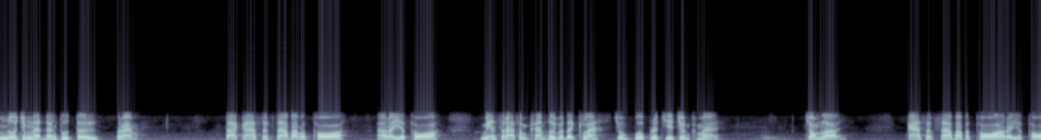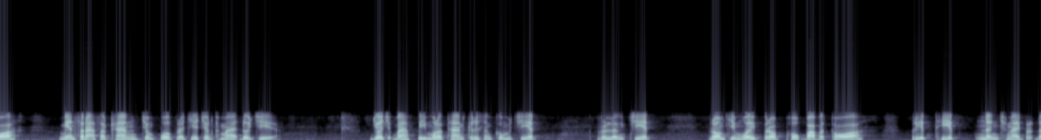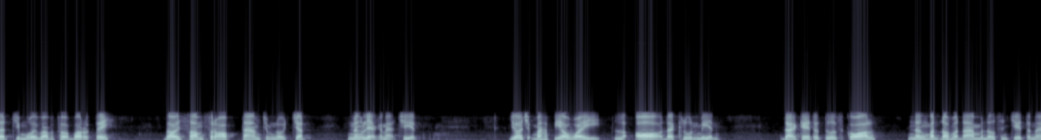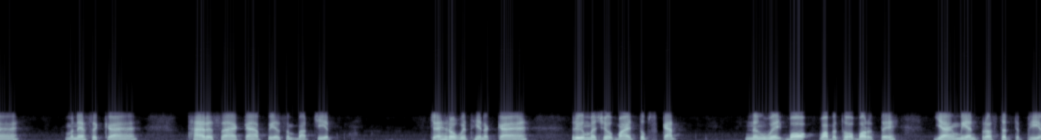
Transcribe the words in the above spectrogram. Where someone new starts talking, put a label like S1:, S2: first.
S1: សំណួរចំណេះដឹងទូទៅ5តើការសិក្សាវប្បធម៌អរិយធម៌មានសារៈសំខាន់ដូចម្តេចខ្លះចំពោះប្រជាជនខ្មែរចម្លើយ ការសិក្សាវប្បធម៌អរិយធម៌មានសារៈសំខាន់ចំពោះប្រជាជនខ្មែរដូចជាយល់ច្បាស់ពីមូលដ្ឋានគ្រឹះសង្គមជាតិព្រលឹងជាតិព្រមជាមួយប្រភពវប្បធម៌ប្រៀបធៀបនិងច្នៃប្រឌិតជាមួយវប្បធម៌បរទេស ដោយសមស្របតាមចំណូលចិត្តនិងលក្ខណៈជាតិយល់ច្បាស់ពីអ្វីល្អដែលខ្លួនមាន ដែលគេទទួលស្គាល់និងបណ្ដុះបណ្ដាលមនោសញ្ចេតនាមនសិការថែរក្សាការពារសម្បត្តិជាតិចេះរកវិធានការឬមធ្យោបាយទប់ស្កាត់និងវាយបកវប្បធម៌បរទេសយ៉ាងមានប្រសិទ្ធភាព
